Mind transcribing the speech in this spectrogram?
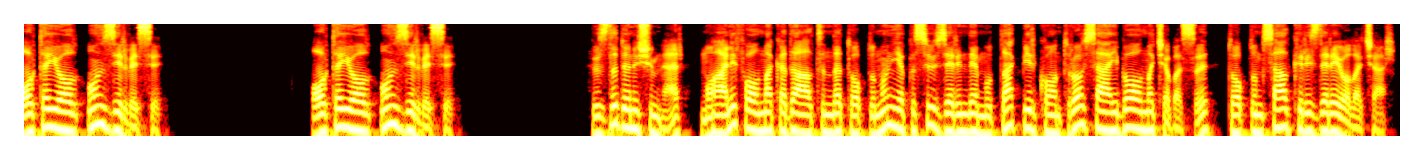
Orta Yol 10 Zirvesi Orta Yol 10 Zirvesi Hızlı dönüşümler, muhalif olmak adı altında toplumun yapısı üzerinde mutlak bir kontrol sahibi olma çabası, toplumsal krizlere yol açar.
